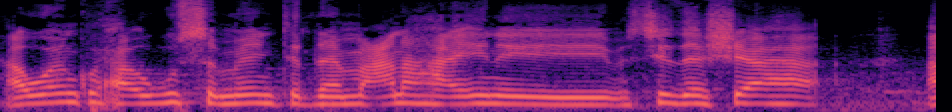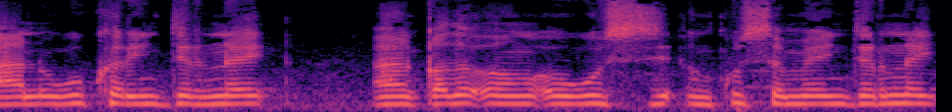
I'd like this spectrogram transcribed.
haweenka waxaa ugu samayn jirnay macnaha inay sida shaaha aan ugu karin jirnay aan qado oon ku samayn jirnay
